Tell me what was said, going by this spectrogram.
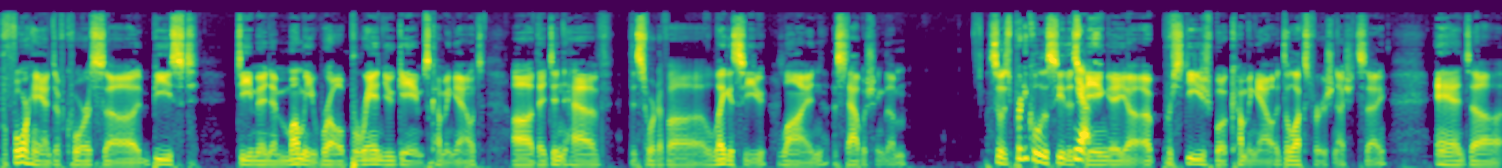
beforehand, of course, uh, Beast Demon, and Mummy were all brand new games coming out uh, that didn't have this sort of a legacy line establishing them. So it's pretty cool to see this yeah. being a, a, prestige book coming out, a deluxe version, I should say. And uh,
